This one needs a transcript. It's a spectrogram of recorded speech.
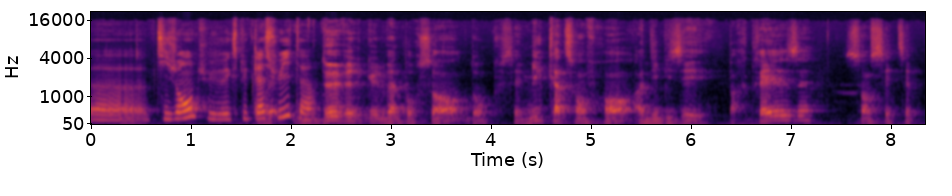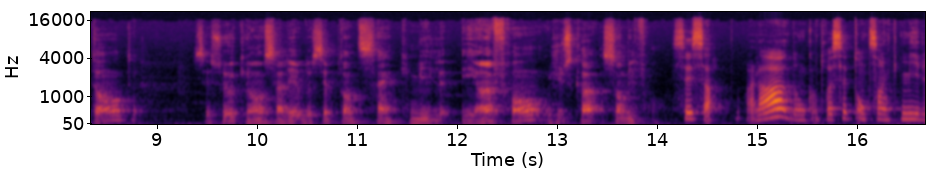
euh, petit Jean, tu expliques la suite? 2,20%, donc c'est 1400 francs à diviser par 13, 107,70. C'est ceux qui ont un salaire de 75 001 francs jusqu'à 100 000 francs. C'est ça. Voilà, donc entre 75 000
